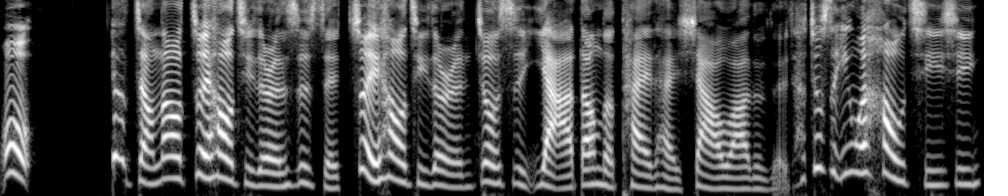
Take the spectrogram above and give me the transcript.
哦。要讲到最好奇的人是谁？最好奇的人就是亚当的太太夏娃，对不对？他就是因为好奇心，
